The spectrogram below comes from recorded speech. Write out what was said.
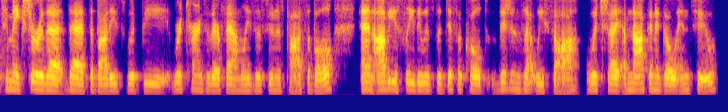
to make sure that that the bodies would be returned to their families as soon as possible. And obviously there was the difficult visions that we saw, which I, am not going to go into,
